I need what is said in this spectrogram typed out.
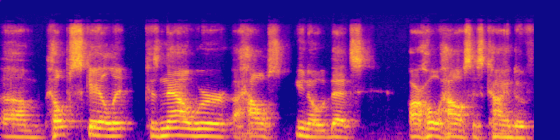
um, help scale it because now we're a house you know that's our whole house is kind of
